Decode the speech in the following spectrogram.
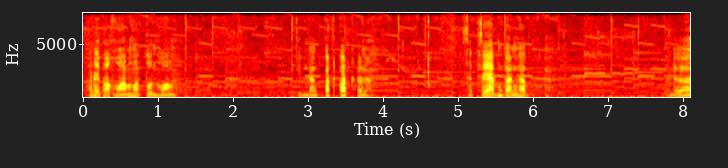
เขาได้ผักหอมครับต้นหอม กินดังก๊อดก๊อดๆกันนะแซ่บๆเหมือนกันครับมาเด้อ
